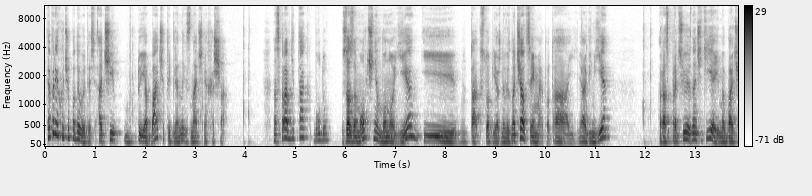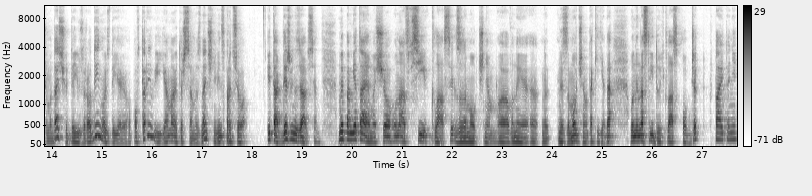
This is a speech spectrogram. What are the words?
Тепер я хочу подивитись, а чи буду я бачити для них значення хеша? Насправді так буду. За замовченням воно є, і так, стоп, я ж не визначав цей метод, а, а він є. Раз працює, значить є. І ми бачимо, да, що для юзера 1, ось де я його повторив, і я маю те ж саме значення, він спрацював. І так, де ж він взявся? Ми пам'ятаємо, що у нас всі класи за замовченням, е, вони е, не- замовченням, так і є. Да? Вони наслідують клас Object в Python,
